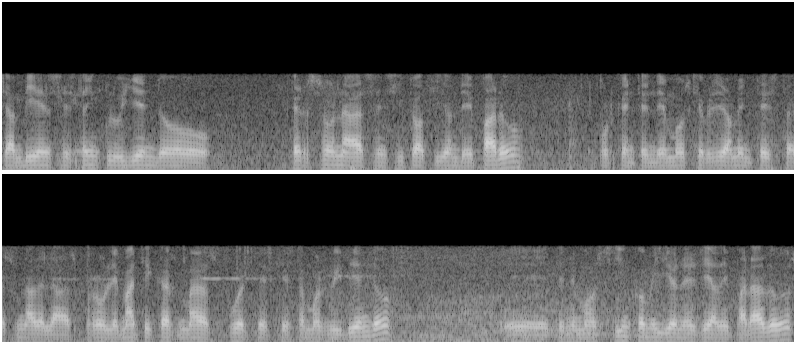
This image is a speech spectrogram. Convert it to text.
también se está incluyendo personas en situación de paro, porque entendemos que precisamente esta es una de las problemáticas más fuertes que estamos viviendo. Eh, tenemos 5 millones ya de parados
